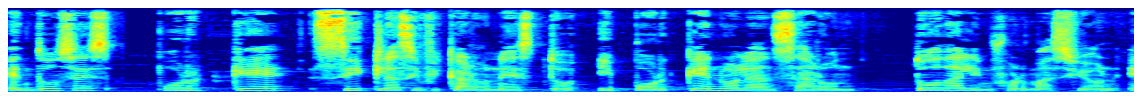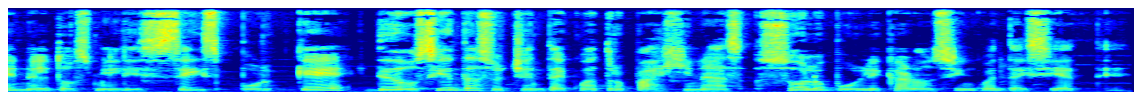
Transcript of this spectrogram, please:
Entonces, ¿por qué sí clasificaron esto y por qué no lanzaron toda la información en el 2016 porque de 284 páginas solo publicaron 57.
